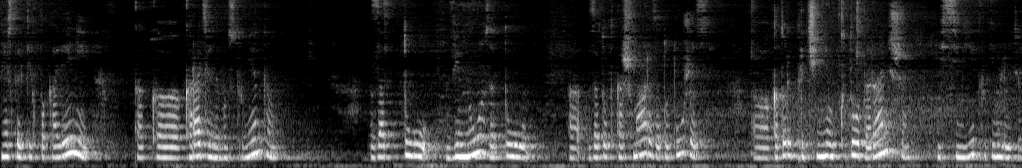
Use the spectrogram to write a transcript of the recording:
нескольких поколений как э, карательным инструментом за ту вину, за, ту, э, за тот кошмар, за тот ужас, э, который причинил кто-то раньше из семьи другим людям.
